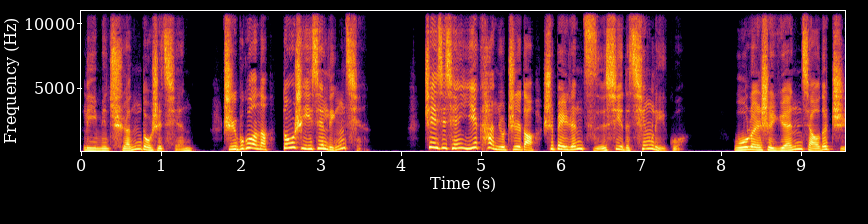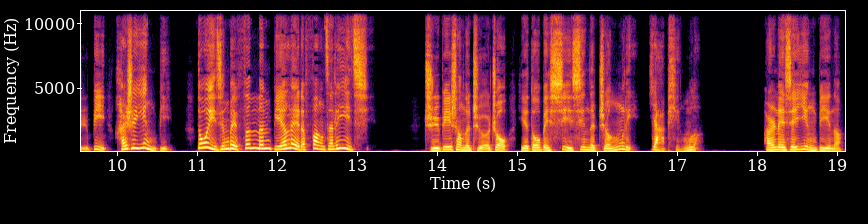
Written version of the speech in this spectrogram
里面全都是钱。只不过呢，都是一些零钱，这些钱一看就知道是被人仔细的清理过，无论是圆角的纸币还是硬币，都已经被分门别类的放在了一起，纸币上的褶皱也都被细心的整理压平了，而那些硬币呢，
